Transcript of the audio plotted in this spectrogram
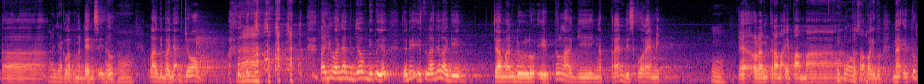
Ngajar klub ngedance itu lagi banyak job. Lagi banyak job gitu ya. Jadi istilahnya lagi zaman dulu itu lagi ngetren disco remix. Hmm. kayak remix Rama Epama terus apa gitu. Nah itu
